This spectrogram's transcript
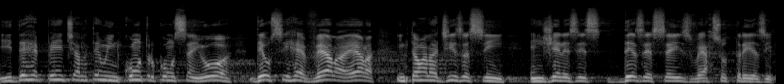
e de repente ela tem um encontro com o Senhor, Deus se revela a ela, então ela diz assim, em Gênesis 16, verso 13:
